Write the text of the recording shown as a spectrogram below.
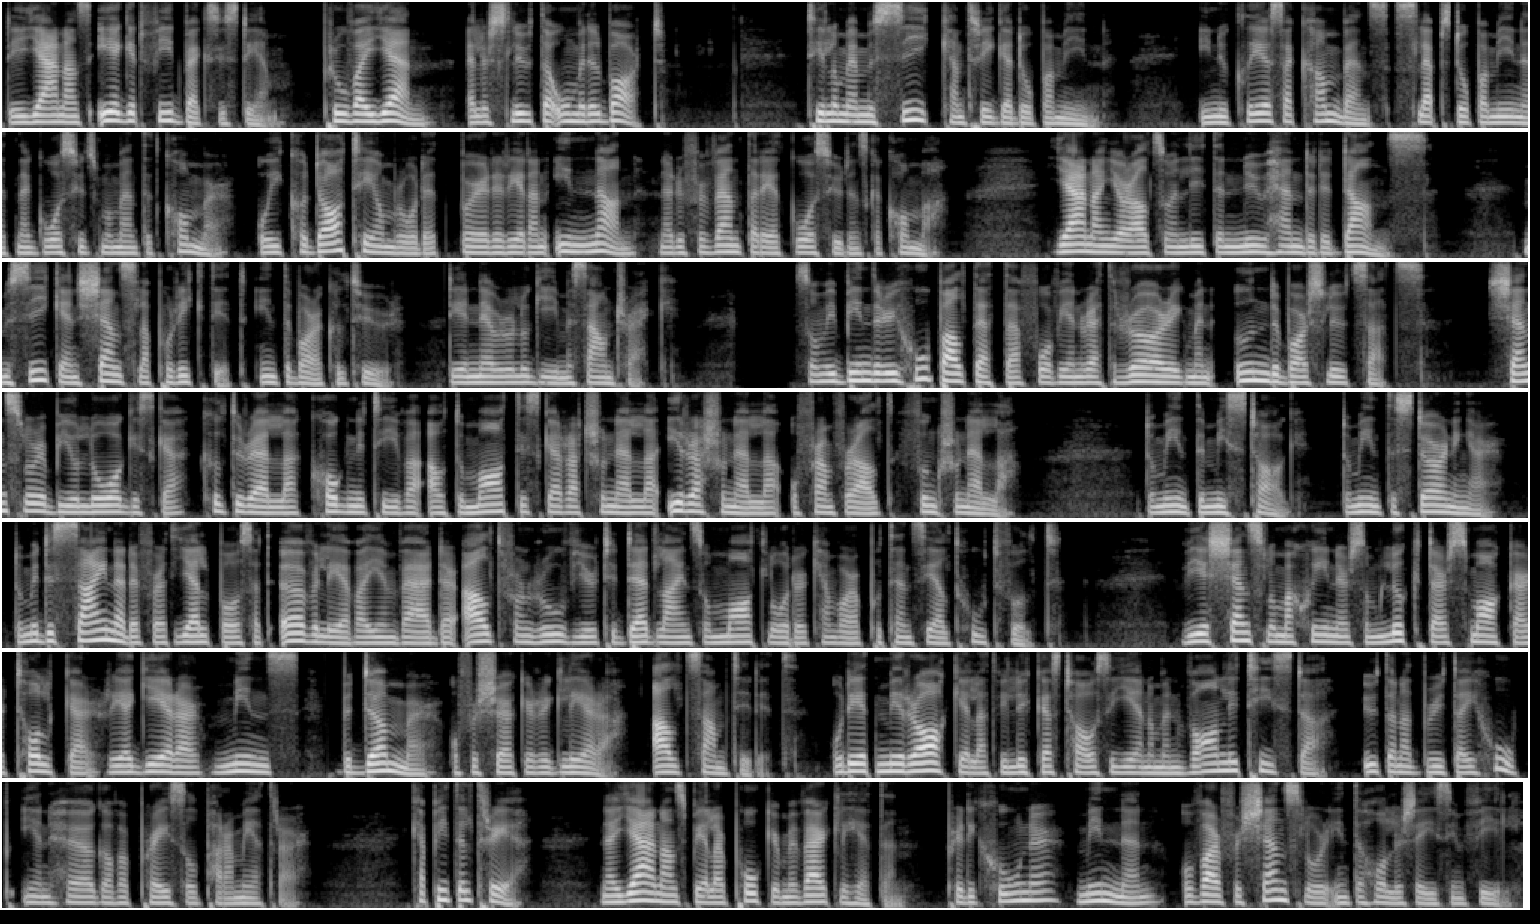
Det är hjärnans eget feedbacksystem. Prova igen, eller sluta omedelbart. Till och med musik kan trigga dopamin. I nucleus accumbens släpps dopaminet när gåshudsmomentet kommer och i kodate-området börjar det redan innan när du förväntar dig att gåshuden ska komma. Hjärnan gör alltså en liten nu händer det dans. Musik är en känsla på riktigt, inte bara kultur. Det är neurologi med soundtrack. Så om vi binder ihop allt detta får vi en rätt rörig men underbar slutsats. Känslor är biologiska, kulturella, kognitiva, automatiska, rationella, irrationella och framförallt funktionella. De är inte misstag. De är inte störningar. De är designade för att hjälpa oss att överleva i en värld där allt från rovdjur till deadlines och matlådor kan vara potentiellt hotfullt. Vi är känslomaskiner som luktar, smakar, tolkar, reagerar, minns, bedömer och försöker reglera. Allt samtidigt. Och det är ett mirakel att vi lyckas ta oss igenom en vanlig tisdag utan att bryta ihop i en hög av appraisal-parametrar. Kapitel 3. När hjärnan spelar poker med verkligheten prediktioner, minnen och varför känslor inte håller sig i sin fil.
